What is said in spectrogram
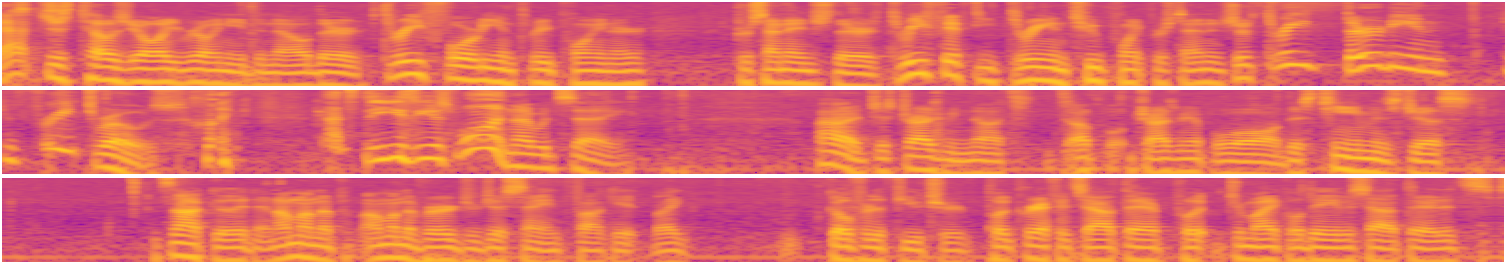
That just tells you all you really need to know. They're 340 in three pointer percentage. They're 353 in two point percentage. They're 330 in fucking free throws. Like that's the easiest one, I would say. Ah, it just drives me nuts. It's up, drives me up a wall. This team is just, it's not good, and I'm on the I'm on the verge of just saying fuck it. Like, go for the future. Put Griffiths out there. Put Jamichael Davis out there. Let's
